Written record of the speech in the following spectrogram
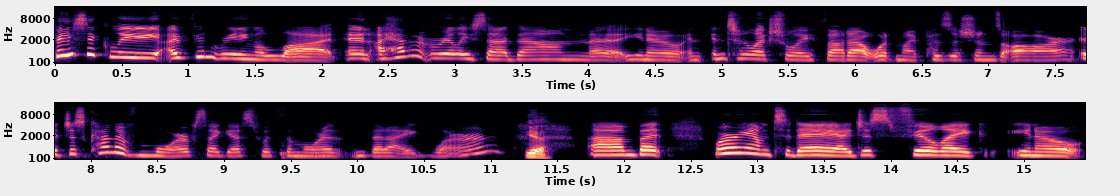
basically I've been reading a lot and I haven't really sat down, uh, you know, and intellectually thought out what my positions are. It just kind of morphs, I guess, with the more that I learn. Yeah. Um, but where I am today, I just feel like you know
